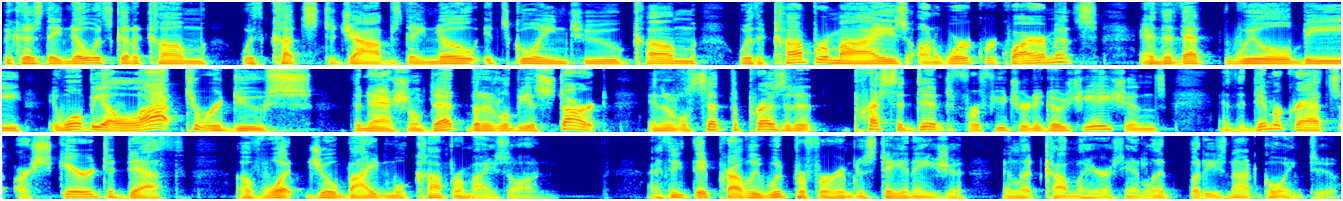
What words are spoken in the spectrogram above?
because they know it's going to come with cuts to jobs. They know it's going to come with a compromise on work requirements, and that that will be, it won't be a lot to reduce the national debt, but it'll be a start, and it'll set the president precedent for future negotiations. And the Democrats are scared to death of what Joe Biden will compromise on. I think they probably would prefer him to stay in Asia and let Kamala Harris handle it, but he's not going to.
